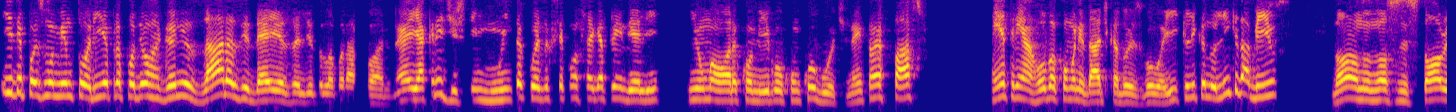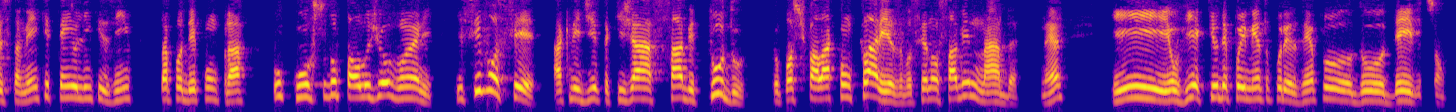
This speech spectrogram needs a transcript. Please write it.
e depois uma mentoria para poder organizar as ideias ali do laboratório. Né? E acredite, tem muita coisa que você consegue aprender ali em uma hora comigo ou com o Kogut. Né? Então é fácil. Entre em arroba comunidade K2Go aí, clica no link da bio, no, nos nossos stories também, que tem o linkzinho para poder comprar o curso do Paulo Giovanni. E se você acredita que já sabe tudo, eu posso te falar com clareza, você não sabe nada, né? E eu vi aqui o depoimento, por exemplo, do Davidson.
